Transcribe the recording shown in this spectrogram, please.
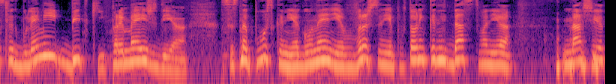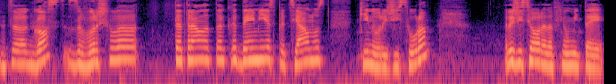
след големи битки, премеждия, с напускания, гонения, връщания, повторни кандидатствания, нашият гост завършва Театралната академия, специалност кинорежисура. Режисьора на филмите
